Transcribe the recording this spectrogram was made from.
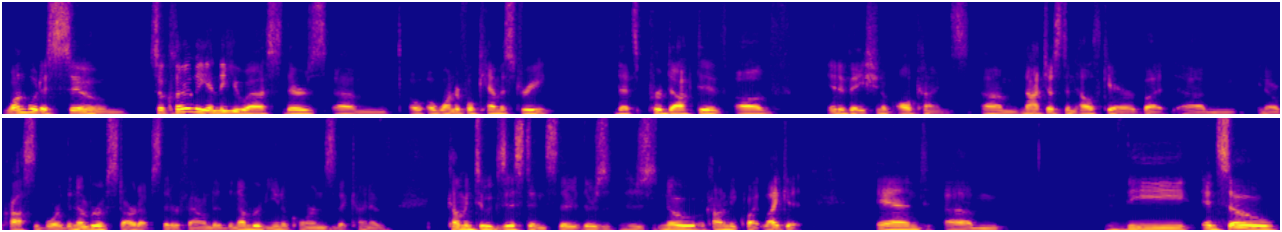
one would assume so clearly in the US there's um, a, a wonderful chemistry that's productive of innovation of all kinds, um, not just in healthcare, but um, you know across the board. The number of startups that are founded, the number of unicorns that kind of come into existence. There, there's there's no economy quite like it, and um, the and so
